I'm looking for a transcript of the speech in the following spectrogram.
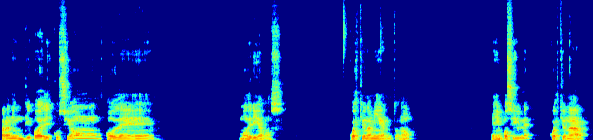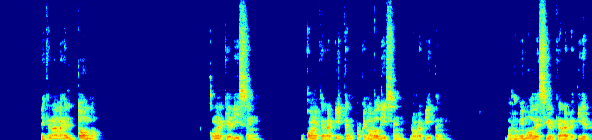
para ningún tipo de discusión o de ¿cómo diríamos? Cuestionamiento, ¿no? Es imposible cuestionar. Es que nada más el tono con el que dicen, con el que repiten, porque no lo dicen, lo repiten. No es lo mismo decir que repetir.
